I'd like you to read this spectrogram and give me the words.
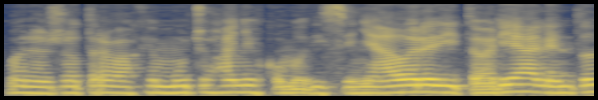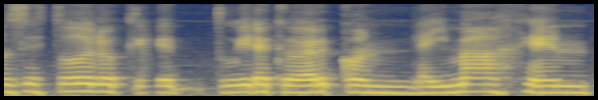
bueno, yo trabajé muchos años como diseñador editorial, entonces todo lo que tuviera que ver con la imagen,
